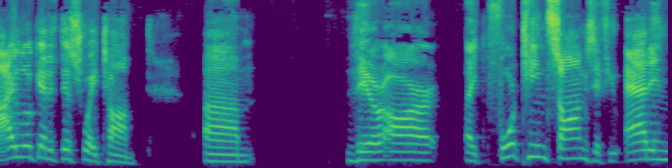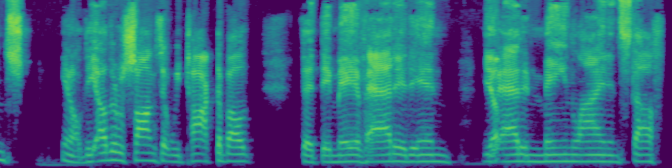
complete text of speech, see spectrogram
I look at it this way, Tom. Um, there are like 14 songs. If you add in, you know, the other songs that we talked about that they may have added in, you Yep. add in mainline and stuff,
